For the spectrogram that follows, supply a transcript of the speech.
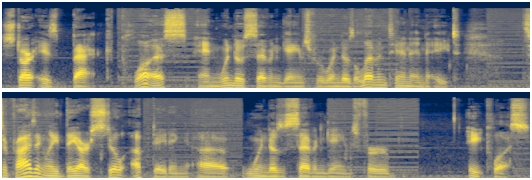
start is back plus, and Windows 7 games for Windows 11, 10, and 8. Surprisingly, they are still updating uh, Windows 7 games for 8 plus.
